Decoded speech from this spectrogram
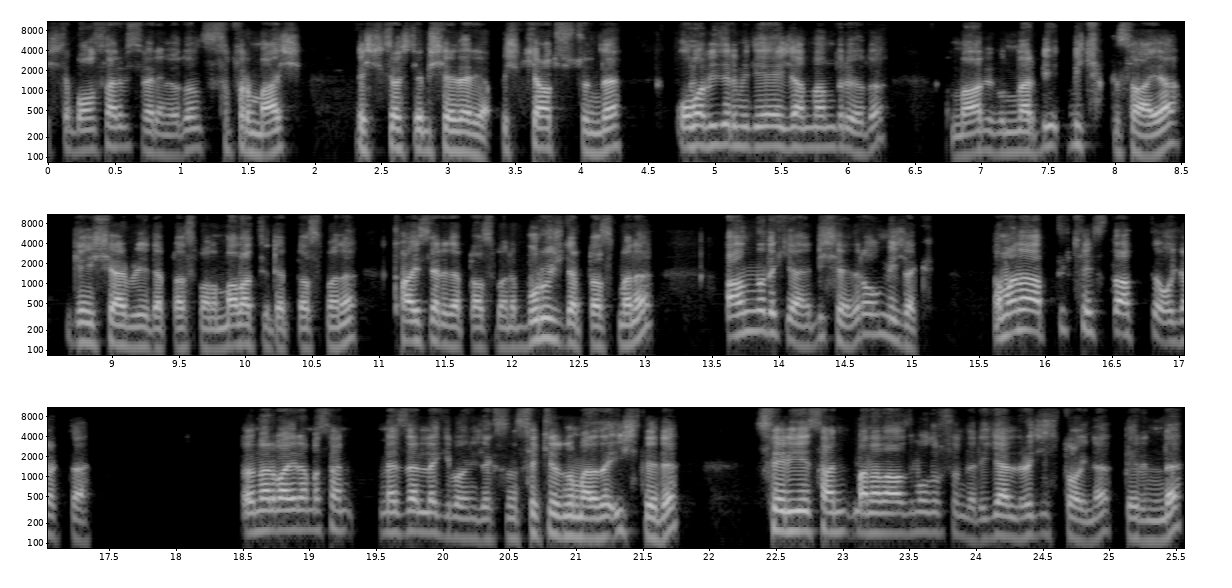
işte bonservis veremiyordun. Sıfır maaş. Beşiktaş'ta bir şeyler yapmış. Kağıt üstünde olabilir mi diye heyecanlandırıyordu. Ama abi bunlar bir, bir çıktı sahaya. Gençler Birliği deplasmanı, Malatya deplasmanı, Kayseri deplasmanı, Buruj deplasmanı. Anladık yani bir şeyler olmayacak. Ama ne yaptı? Kesti attı Ocak'ta. Ömer Bayram'a sen Mezella gibi oynayacaksın. 8 numarada iş dedi. Seriye sen bana lazım olursun dedi. Gel Regist oyna derinde.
